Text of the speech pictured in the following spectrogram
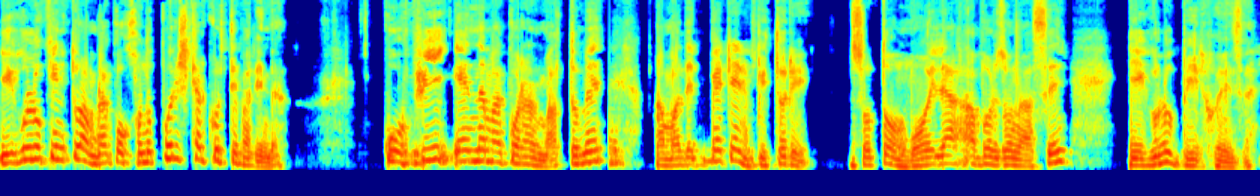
এগুলো কিন্তু আমরা কখনো পরিষ্কার করতে পারি না। কফি এনামা করার মাধ্যমে আমাদের পেটের ভিতরে যত ময়লা আবর্জনা আছে, এগুলো বের হয়ে যায়।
